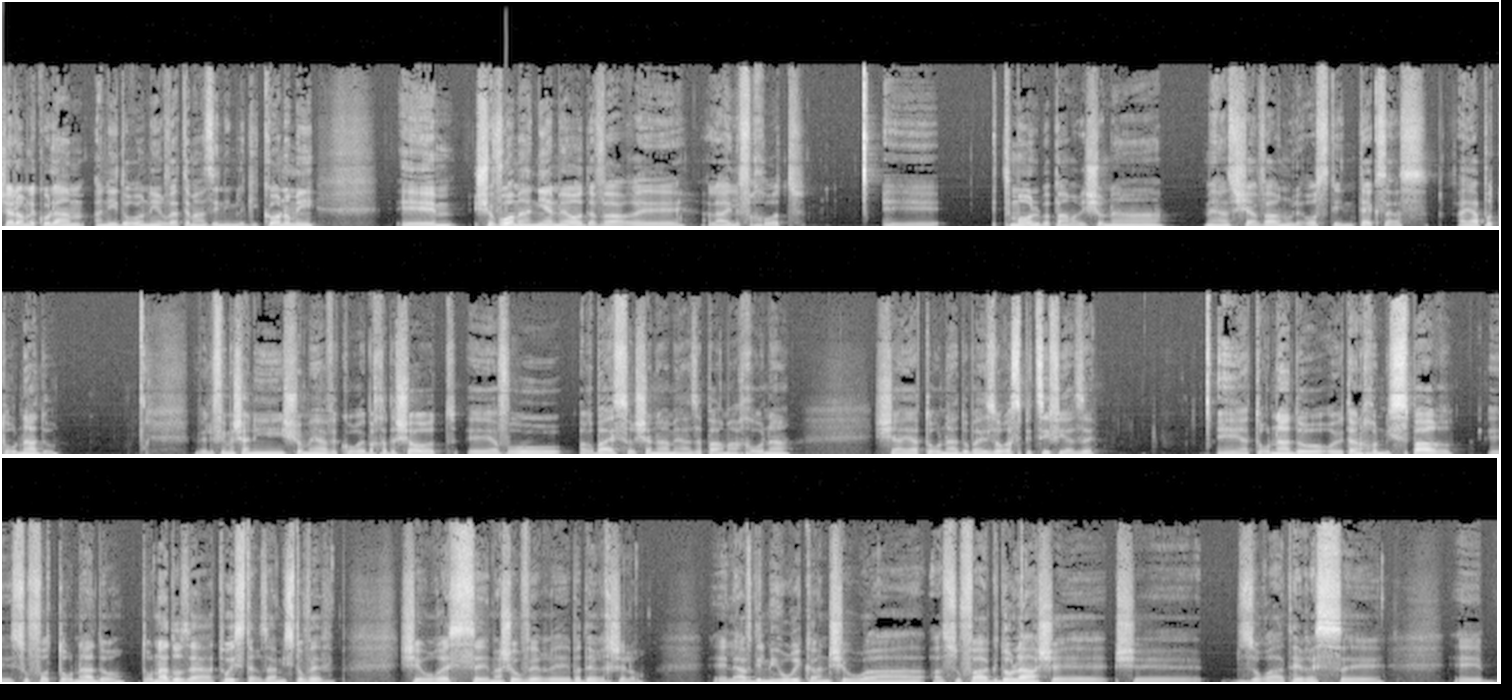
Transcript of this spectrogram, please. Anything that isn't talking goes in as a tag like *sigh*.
שלום לכולם, אני דורון ניר ואתם מאזינים לגיקונומי. שבוע מעניין מאוד עבר עליי לפחות. אתמול, בפעם הראשונה מאז שעברנו לאוסטין, טקסס, היה פה טורנדו. ולפי מה שאני שומע וקורא בחדשות, עברו 14 שנה מאז הפעם האחרונה שהיה טורנדו באזור הספציפי הזה. הטורנדו, או יותר נכון מספר סופות טורנדו, טורנדו זה ה twister, זה המסתובב, שהורס מה שעובר בדרך שלו. להבדיל מהוריקן, שהוא הסופה הגדולה שזורעת הרס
